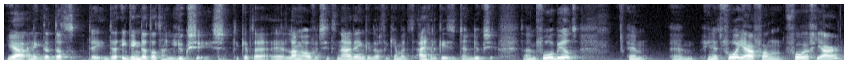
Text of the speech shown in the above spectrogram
Ja, en ik, dat, dat, dat, ik denk dat dat een luxe is. Ik heb daar eh, lang over zitten nadenken. dacht ik, ja, maar eigenlijk is het een luxe. Een voorbeeld. Ehm, ehm, in het voorjaar van vorig jaar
